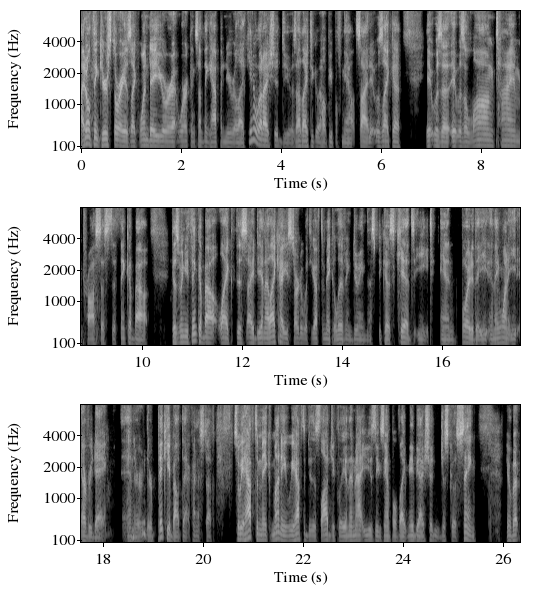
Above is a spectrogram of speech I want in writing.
I don't think your story is like one day you were at work and something happened. You were like, you know what I should do is I'd like to go help people from the outside. It was like a, it was a, it was a long time process to think about. Because when you think about like this idea, and I like how you started with you have to make a living doing this because kids eat and boy do they eat and they want to eat every day and they're they're picky about that kind of stuff. So we have to make money. We have to do this logically. And then Matt used the example of like maybe I shouldn't just go sing, you know. But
